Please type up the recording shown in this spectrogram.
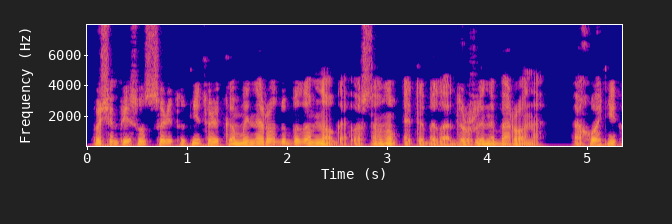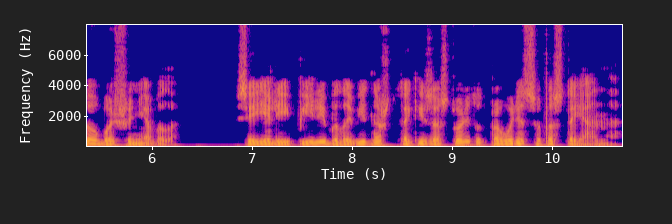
Впрочем, присутствовали тут не только мы, народу было много, в основном это была дружина барона, охотников больше не было. Все ели и пили, было видно, что такие застолья тут проводятся постоянно.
